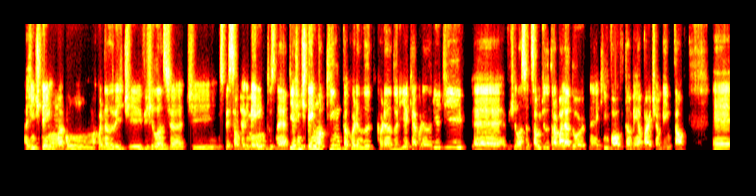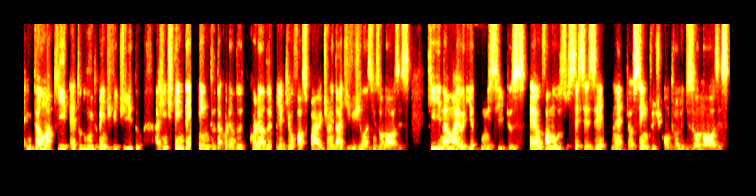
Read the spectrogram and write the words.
a gente tem uma, uma coordenadoria de vigilância de inspeção de alimentos, né? E a gente tem uma quinta coordenadoria, que é a coordenadoria de é, vigilância de saúde do trabalhador, né? Que envolve também a parte ambiental. É, então, aqui é tudo muito bem dividido. A gente tem dentro da coordenadoria que eu faço parte, a unidade de vigilância em zoonoses, que na maioria dos municípios é o famoso CCZ, né, que é o Centro de Controle de Zoonoses.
